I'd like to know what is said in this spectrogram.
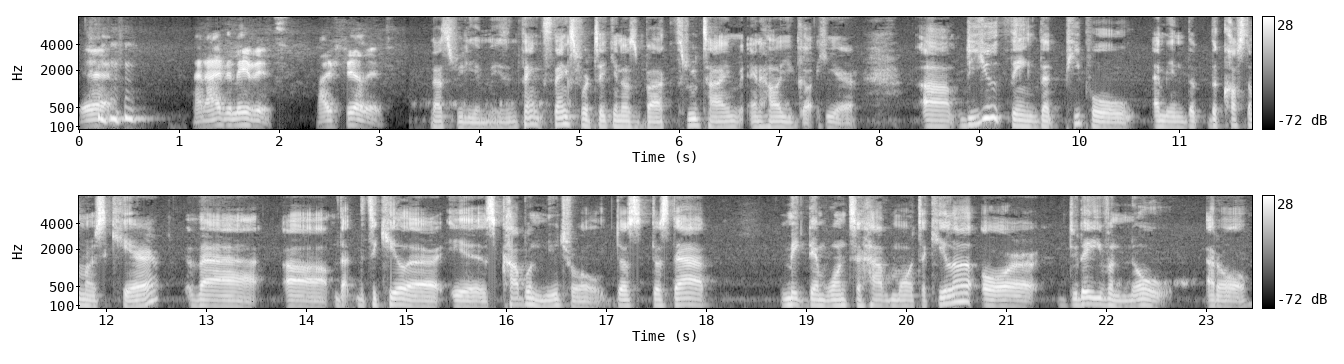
Yeah. and I believe it. I feel it. That's really amazing. Thanks, thanks for taking us back through time and how you got here. Um, do you think that people, I mean, the, the customers care that uh, that the tequila is carbon neutral? Does does that make them want to have more tequila, or do they even know at all?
